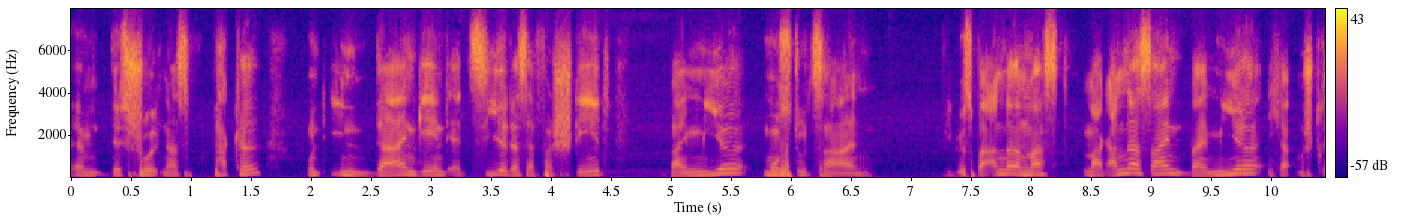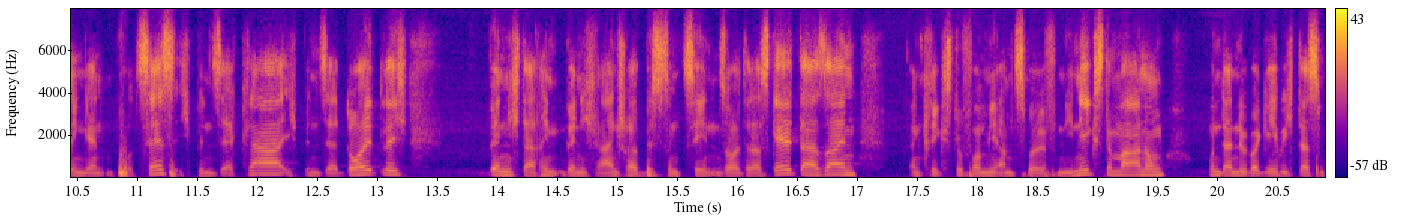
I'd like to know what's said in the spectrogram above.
ähm, des Schuldners packe und ihn dahingehend erziehe, dass er versteht, bei mir musst du zahlen. Wie du es bei anderen machst, mag anders sein. Bei mir, ich habe einen stringenten Prozess, ich bin sehr klar, ich bin sehr deutlich. Wenn ich, darin, wenn ich reinschreibe, bis zum 10. sollte das Geld da sein, dann kriegst du von mir am 12. die nächste Mahnung und dann übergebe ich das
